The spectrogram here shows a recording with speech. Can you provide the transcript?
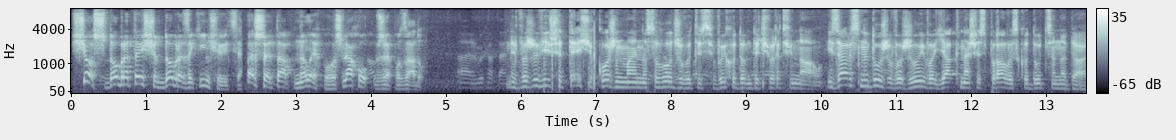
Що ж, добре те, що добре закінчується. Перший етап нелегкого шляху вже позаду. Найважливіше те, що кожен має насолоджуватись виходом до чвертьфіналу. І зараз не дуже важливо, як наші справи складуться надалі.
